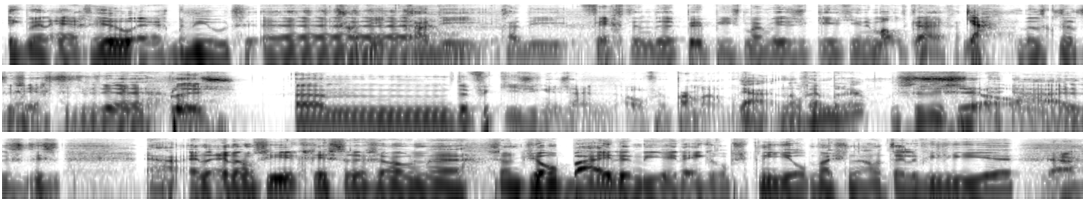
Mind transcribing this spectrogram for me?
ik ben echt heel erg benieuwd. eh, Ga die, ga, die, ga die vechtende puppies maar weer eens een keertje in de mand krijgen. Ja, dat, dat is echt... eh, Plus, ehm, de verkiezingen zijn over een paar maanden. Ja, november hè. Dus eh, Zo. ja, is, ja en, en dan zie ik gisteren zo'n eh, zo'n Joe Biden die in één keer op zijn knieën op nationale televisie. eh, Ja,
